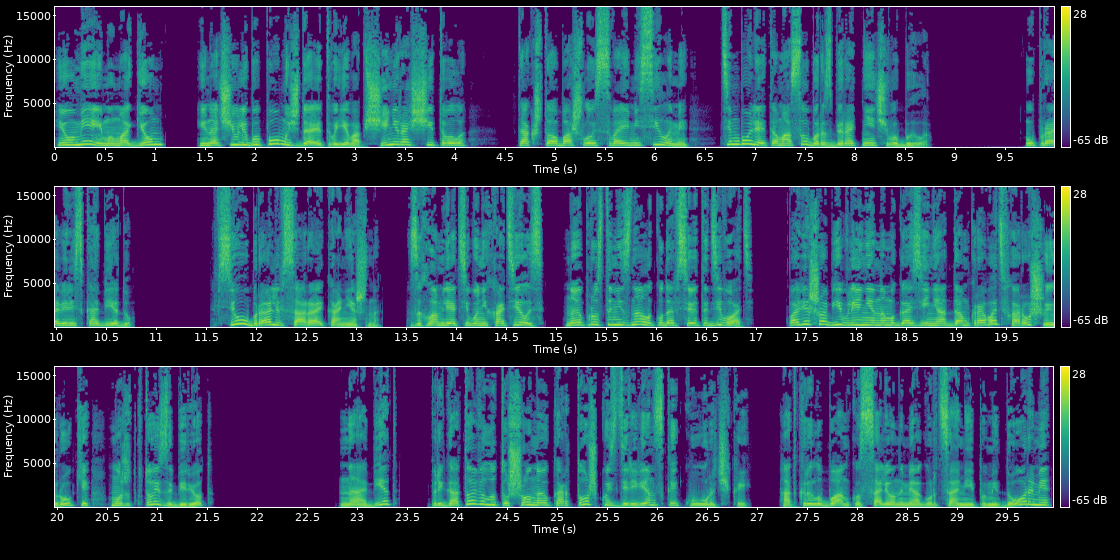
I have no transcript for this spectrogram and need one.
и умеем, и могем, и на чью-либо помощь до этого я вообще не рассчитывала, так что обошлось своими силами, тем более там особо разбирать нечего было. Управились к обеду. Все убрали в сарай, конечно. Захламлять его не хотелось, но я просто не знала, куда все это девать. Повешу объявление на магазине, отдам кровать в хорошие руки, может, кто и заберет. На обед приготовила тушеную картошку с деревенской курочкой, открыла банку с солеными огурцами и помидорами,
